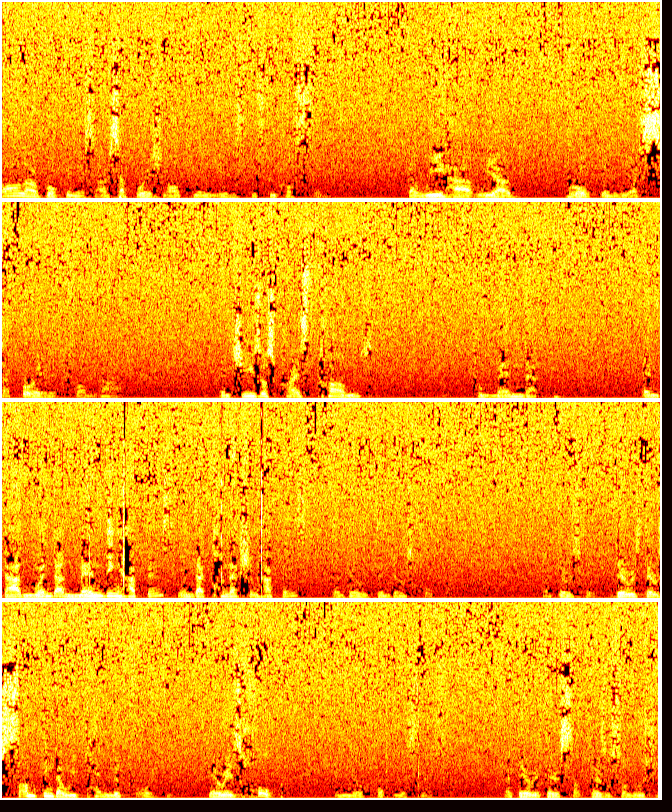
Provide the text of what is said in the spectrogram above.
all our brokenness, our separation, ultimately is this thing called sin. That we have, we are broken, we are separated from God. And Jesus Christ comes to mend that. And that when that mending happens, when that connection happens, then, there, then there's hope. Right? There's hope. There is there's something that we can look forward to. There is hope in your hopelessness. Right? There is there's, some, there's a solution.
